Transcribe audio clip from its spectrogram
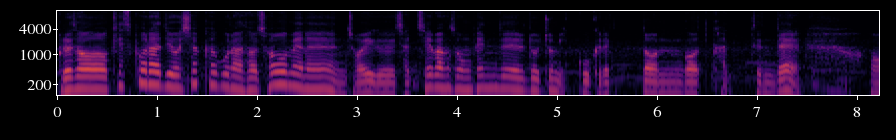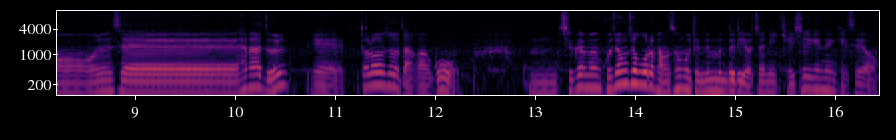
그래서 캐스퍼 라디오 시작하고 나서 처음에는 저희 그 자체 방송 팬들도 좀 있고 그랬던 것 같은데 어, 어느새 하나 둘 예, 떨어져 나가고 음, 지금은 고정적으로 방송을 듣는 분들이 여전히 계시기는 계세요.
